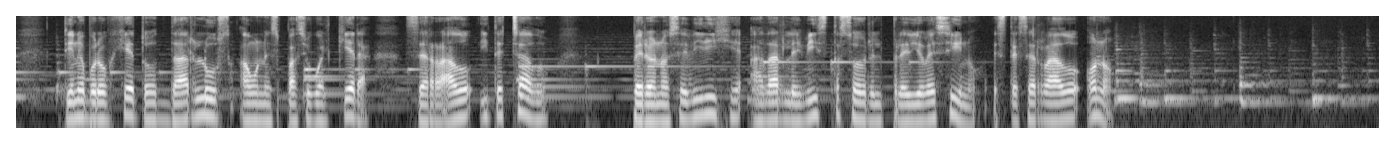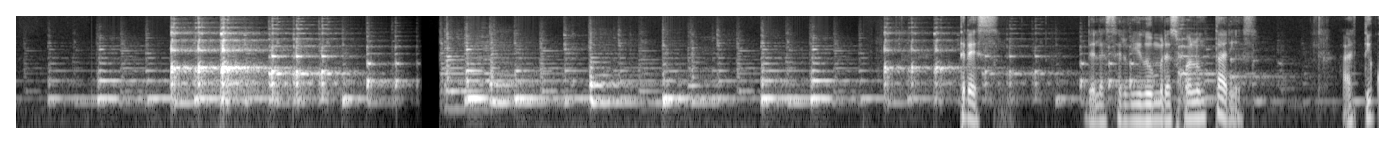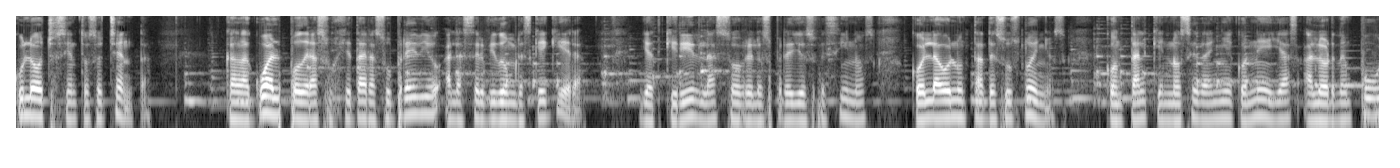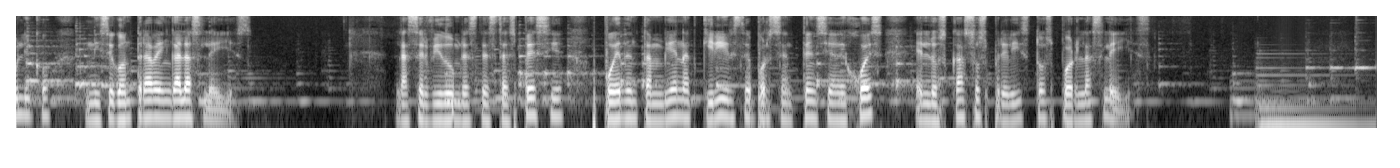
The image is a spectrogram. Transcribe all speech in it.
tiene por objeto dar luz a un espacio cualquiera, cerrado y techado, pero no se dirige a darle vista sobre el predio vecino, esté cerrado o no. (3) de las servidumbres voluntarias. Artículo 880 cada cual podrá sujetar a su predio a las servidumbres que quiera y adquirirlas sobre los predios vecinos con la voluntad de sus dueños, con tal que no se dañe con ellas al orden público ni se contravenga las leyes. Las servidumbres de esta especie pueden también adquirirse por sentencia de juez en los casos previstos por las leyes.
